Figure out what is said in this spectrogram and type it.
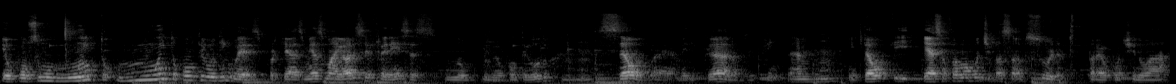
eu consumo muito, muito conteúdo em inglês, porque as minhas maiores referências no, no meu conteúdo uhum. são é, americanos. Né? Uhum. Então, e, e, essa foi uma motivação absurda para eu continuar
